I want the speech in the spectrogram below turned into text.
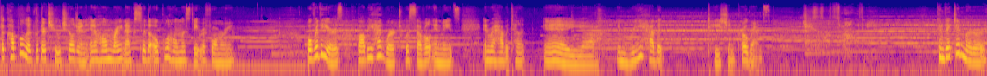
The couple lived with their two children in a home right next to the Oklahoma State Reformatory. Over the years, Bobbi had worked with several inmates in rehabilitation eh, in rehabilitation programs. Jesus, what's wrong with me? Convicted murderer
